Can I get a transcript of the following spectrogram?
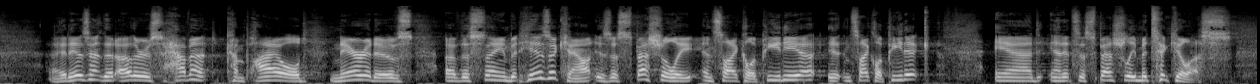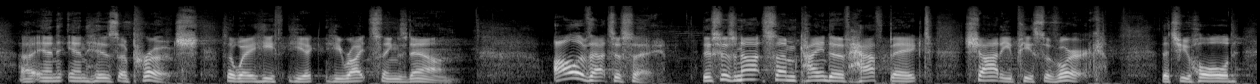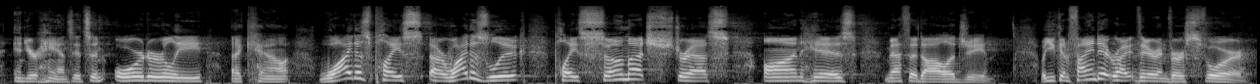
It isn't that others haven't compiled narratives of the same, but his account is especially encyclopedia, encyclopedic and, and it's especially meticulous uh, in, in his approach, the way he, he, he writes things down. All of that to say, this is not some kind of half baked, shoddy piece of work that you hold in your hands. It's an orderly account. Why does place or why does Luke place so much stress on his methodology? Well, you can find it right there in verse 4.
